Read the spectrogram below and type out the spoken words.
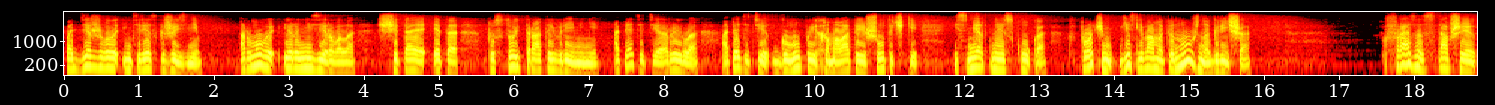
поддерживало интерес к жизни. Орлова иронизировала, считая это пустой тратой времени. Опять эти рыла, опять эти глупые хамоватые шуточки и смертная скука. Впрочем, если вам это нужно, Гриша... Фраза, ставшая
